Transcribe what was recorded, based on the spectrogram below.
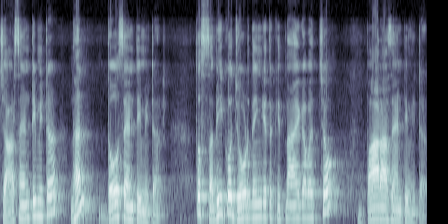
चार सेंटीमीटर, धन दो सेंटीमीटर। तो सभी को जोड़ देंगे तो कितना आएगा बच्चों? बारह सेंटीमीटर।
